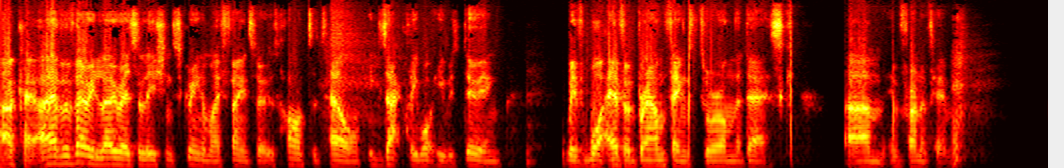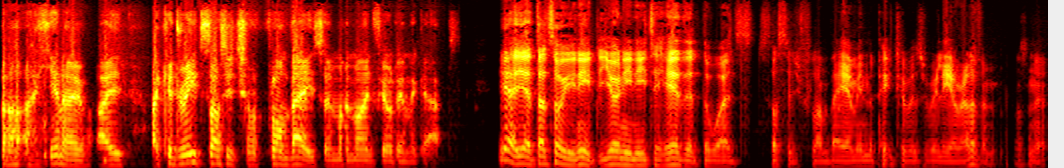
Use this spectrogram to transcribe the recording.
okay. I have a very low resolution screen on my phone, so it was hard to tell exactly what he was doing with whatever brown things were on the desk um, in front of him. But you know, I I could read sausage flambe, so my mind filled in the gaps. Yeah, yeah, that's all you need. You only need to hear the, the words sausage flambe. I mean, the picture was really irrelevant, wasn't it?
